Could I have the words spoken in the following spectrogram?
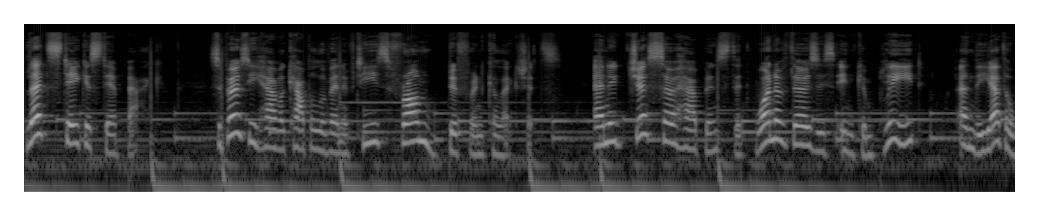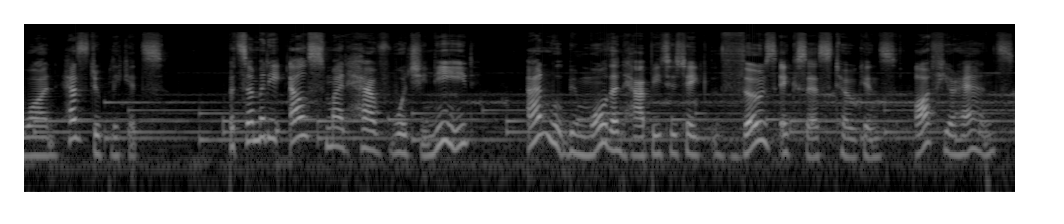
Let's take a step back. Suppose you have a couple of NFTs from different collections, and it just so happens that one of those is incomplete and the other one has duplicates. But somebody else might have what you need and will be more than happy to take those excess tokens off your hands.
